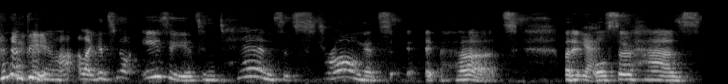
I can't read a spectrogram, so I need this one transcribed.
going to be hard. like it's not easy it's intense it's strong it's it hurts but it yes. also has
